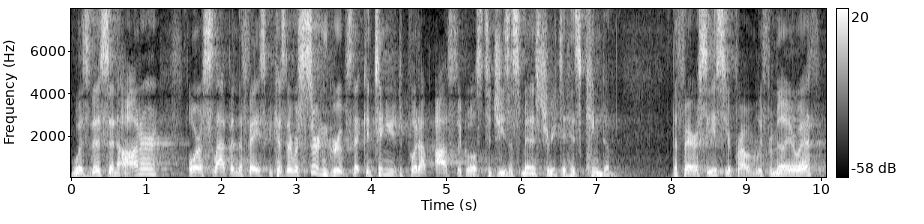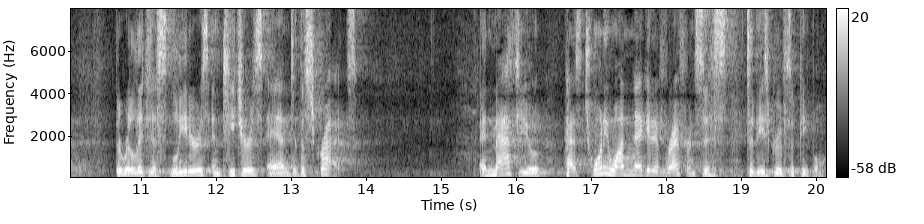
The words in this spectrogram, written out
Was this an honor or a slap in the face? Because there were certain groups that continued to put up obstacles to Jesus' ministry, to his kingdom. The Pharisees, you're probably familiar with the religious leaders and teachers, and the scribes. And Matthew has 21 negative references to these groups of people.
